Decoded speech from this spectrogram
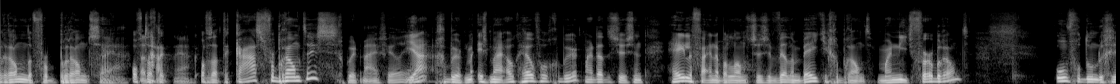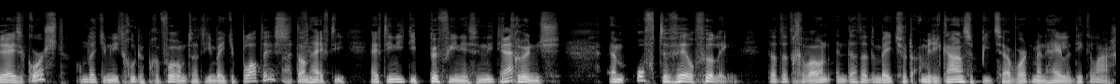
randen verbrand zijn. Ja, of, dat gaat- de, ja. of dat de kaas verbrand is. gebeurt mij veel. Ja. Ja, gebeurt, is mij ook heel veel gebeurd. Maar dat is dus een hele fijne balans tussen wel een beetje gebrand, maar niet verbrand. Onvoldoende gerezen korst, omdat je hem niet goed hebt gevormd, dat hij een beetje plat is. Dan heeft hij, heeft hij niet die puffiness en niet die Ja. crunch. Ehm, of te veel vulling. Dat het gewoon, en dat het een beetje een soort Amerikaanse pizza wordt met een hele dikke laag.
